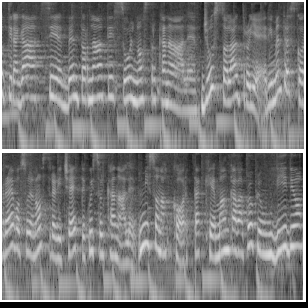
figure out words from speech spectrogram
a tutti ragazzi e bentornati sul nostro canale. Giusto l'altro ieri, mentre scorrevo sulle nostre ricette qui sul canale, mi sono accorta che mancava proprio un video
